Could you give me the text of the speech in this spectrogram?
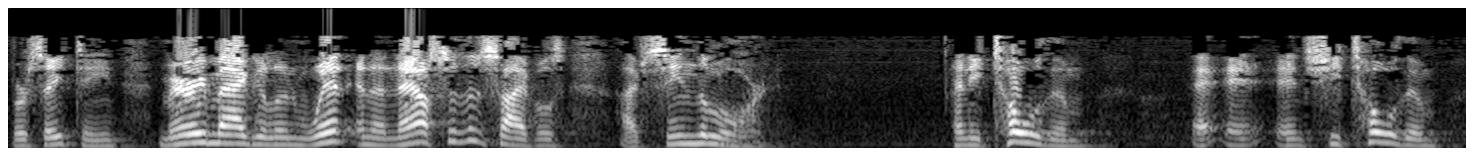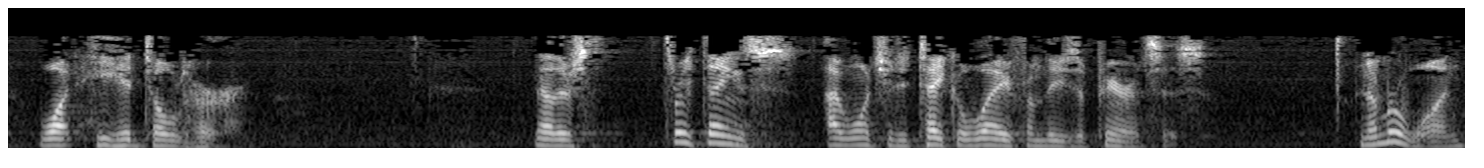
Verse 18, Mary Magdalene went and announced to the disciples, I've seen the Lord. And he told them, and she told them what he had told her. Now there's three things I want you to take away from these appearances. Number one,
